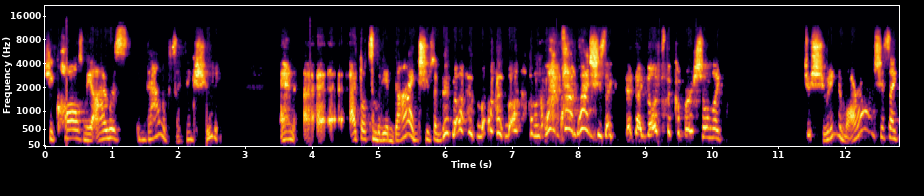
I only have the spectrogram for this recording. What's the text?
She calls me. I was in dallas i think shooting. And I, I, thought somebody had died. She was like, ma, ma, ma. I'm like, what, what, what? She's like, I lost the commercial. I'm like, you're shooting tomorrow? And she's like,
